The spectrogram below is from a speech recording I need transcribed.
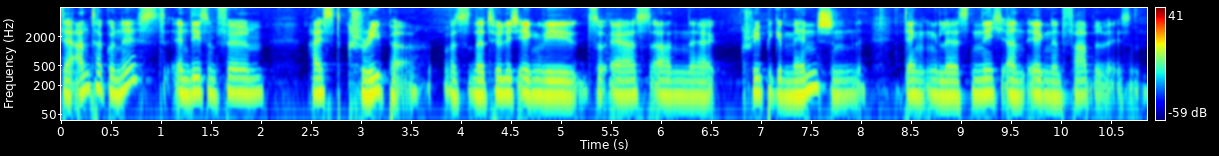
der Antagonist in diesem Film heißt Creeper, was natürlich irgendwie zuerst an äh, creepige Menschen denken lässt, nicht an irgendein Fabelwesen.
